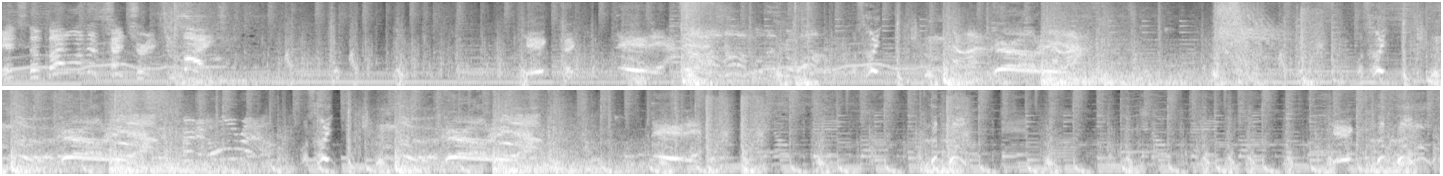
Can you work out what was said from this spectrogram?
It's the battle of the century! Fight! Go! Hmm.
